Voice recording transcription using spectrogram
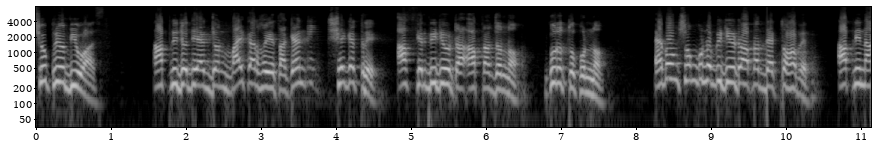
সুপ্রিয় ভিউয়ার্স আপনি যদি একজন বাইকার হয়ে থাকেন, সেক্ষেত্রে আজকের ভিডিওটা আপনার জন্য গুরুত্বপূর্ণ এবং সম্পূর্ণ ভিডিওটা আপনার দেখতে হবে। আপনি না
